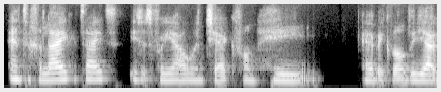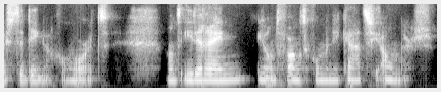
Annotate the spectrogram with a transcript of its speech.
En tegelijkertijd is het voor jou een check van, hey, heb ik wel de juiste dingen gehoord? Want iedereen, je ontvangt communicatie anders.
